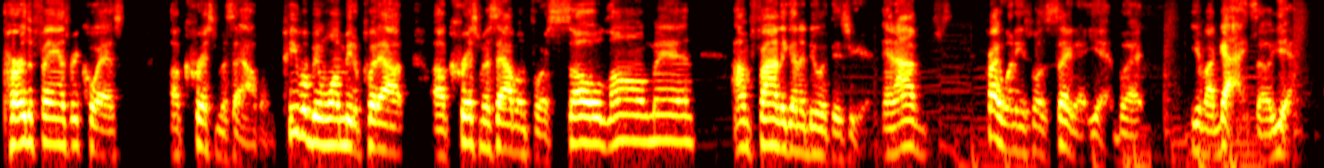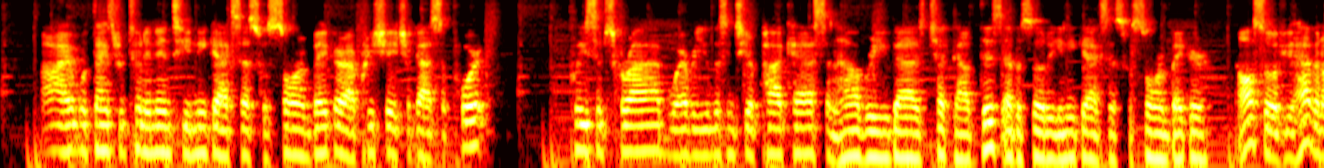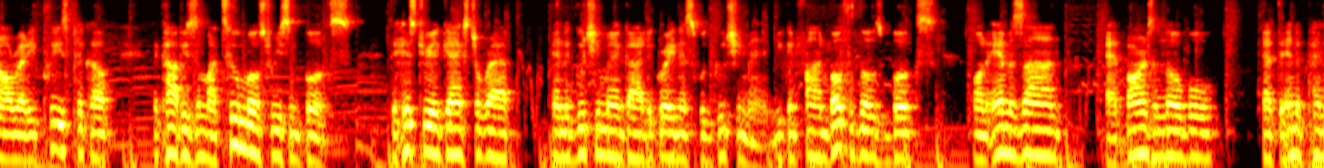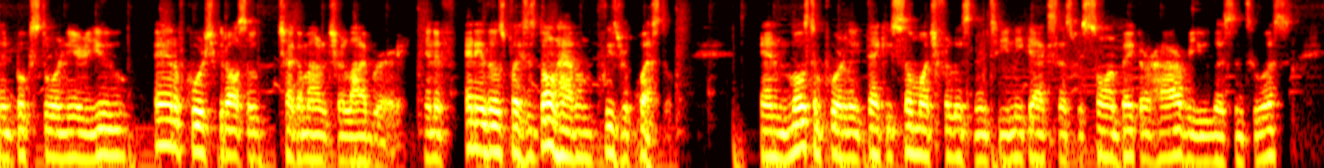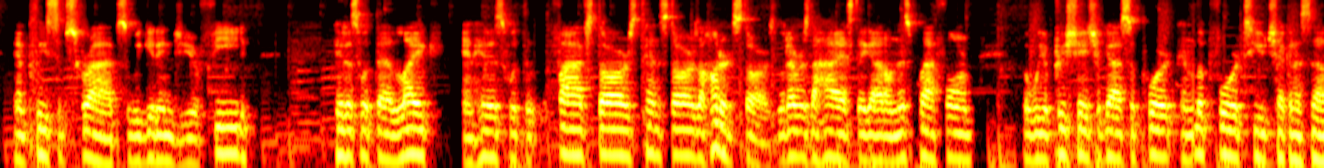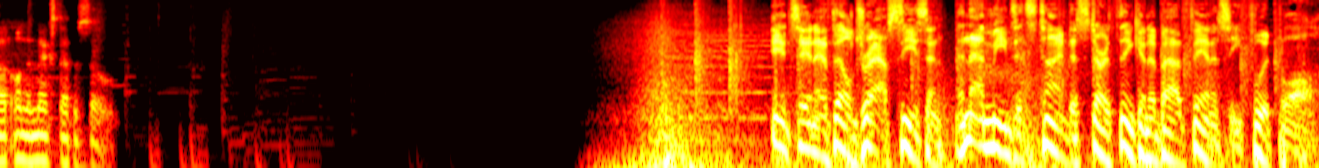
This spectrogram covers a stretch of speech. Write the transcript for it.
per the fans' request, a Christmas album. People been wanting me to put out a Christmas album for so long, man. I'm finally gonna do it this year, and I probably wasn't even supposed to say that yet, but you're my guy, so yeah. All right. Well, thanks for tuning in to Unique Access with Soren Baker. I appreciate your guys' support. Please subscribe wherever you listen to your podcasts and however you guys checked out this episode of Unique Access with Soren Baker. Also, if you haven't already, please pick up the copies of my two most recent books, The History of Gangster Rap and The Gucci Mane Guide to Greatness with Gucci Mane. You can find both of those books on Amazon, at Barnes & Noble, at the independent bookstore near you, and of course, you could also check them out at your library. And if any of those places don't have them, please request them. And most importantly, thank you so much for listening to Unique Access with Soren Baker, however you listen to us. And please subscribe so we get into your feed. Hit us with that like and hit us with the five stars, 10 stars, 100 stars, whatever's the highest they got on this platform. But we appreciate your guys' support and look forward to you checking us out on the next episode. It's NFL draft season, and that means it's time to start thinking about fantasy football.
